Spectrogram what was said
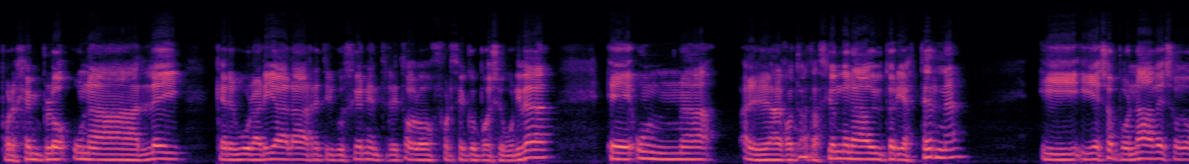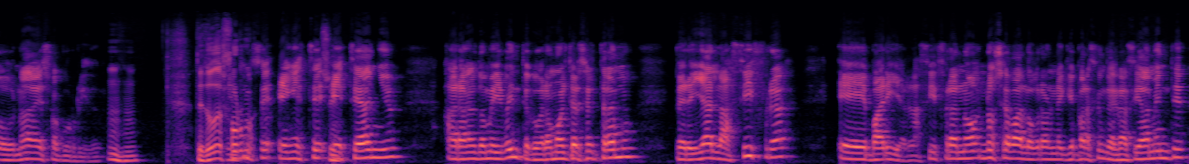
por ejemplo, una ley que regularía la retribución entre todos los fuerzas y cuerpos de seguridad, eh, una, eh, la contratación de una auditoría externa y, eso, pues nada de eso, nada de eso ha ocurrido. De todas formas. En este, este año, ahora en el 2020, cobramos el tercer tramo, pero ya las cifras eh, varían. Las cifras no, no se va a lograr una equiparación, desgraciadamente,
